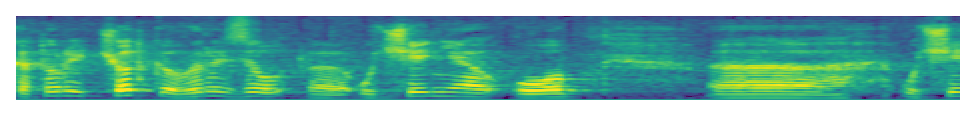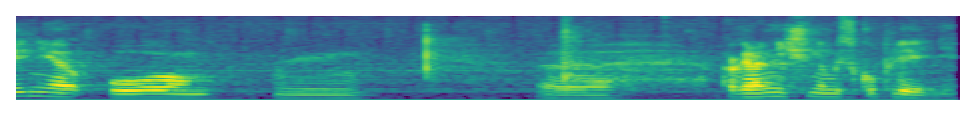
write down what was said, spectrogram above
который четко выразил э, учение о Э, учение о э, ограниченном искуплении.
